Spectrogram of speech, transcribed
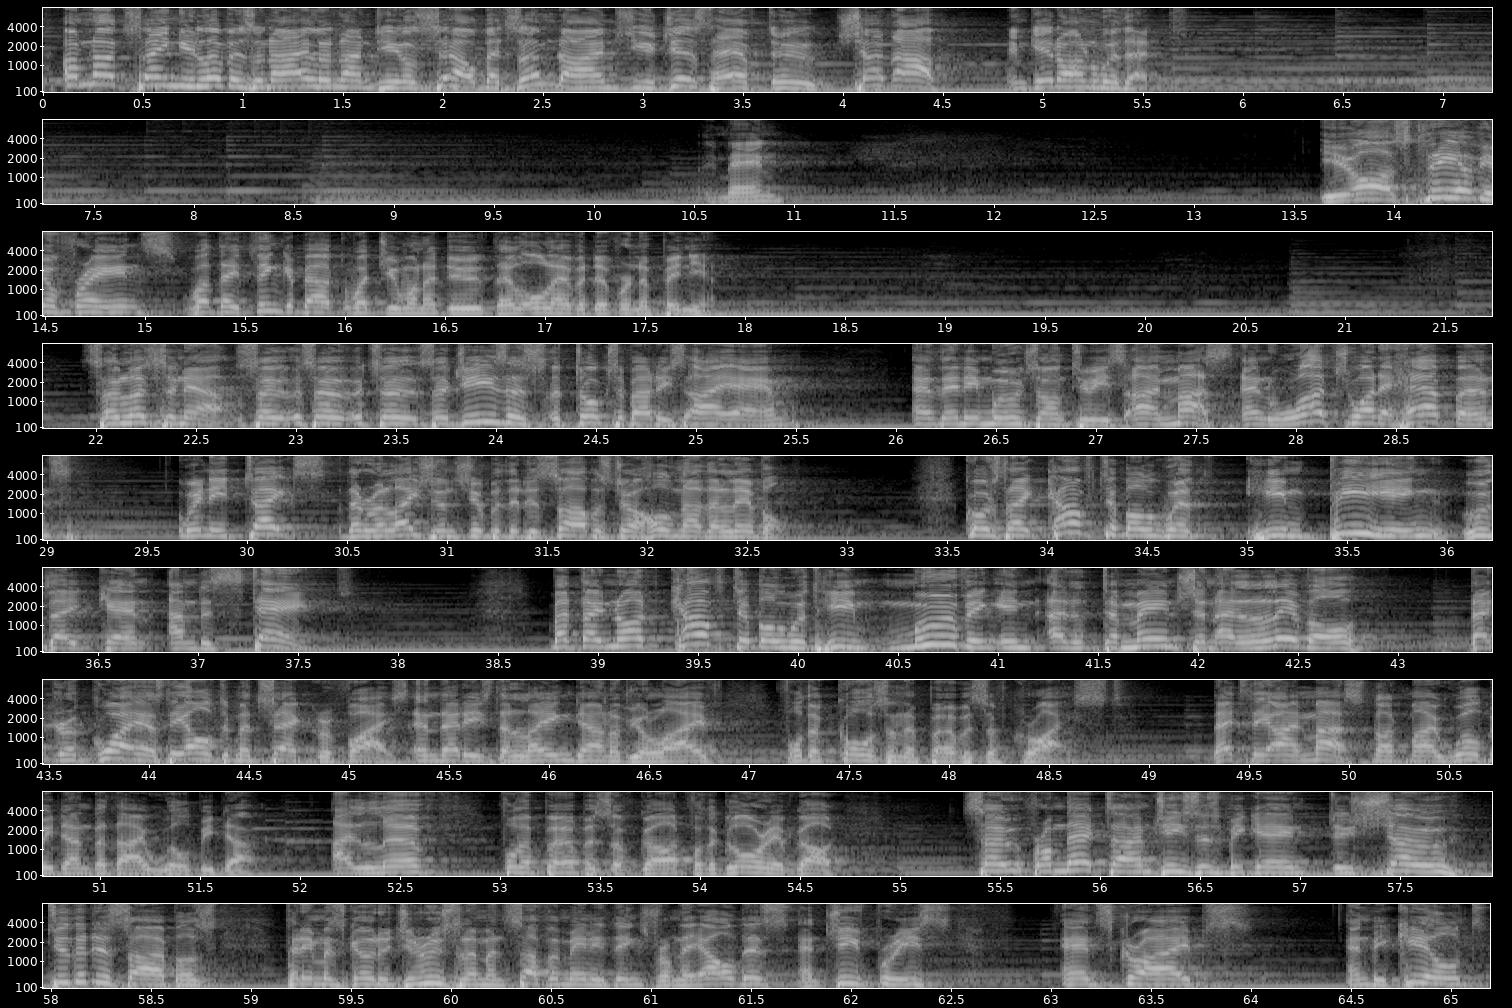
I'm not saying you live as an island unto yourself, but sometimes you just have to shut up and get on with it. Amen. You ask three of your friends what they think about what you want to do, they'll all have a different opinion. So listen now. So, so, so, so Jesus talks about his I am, and then he moves on to his I must. And watch what happens when he takes the relationship with the disciples to a whole nother level. Because they're comfortable with him being who they can understand. But they're not comfortable with him moving in a dimension, a level that requires the ultimate sacrifice, and that is the laying down of your life for the cause and the purpose of Christ. That's the I must, not my will be done, but thy will be done. I live for the purpose of God, for the glory of God. So from that time, Jesus began to show to the disciples that he must go to Jerusalem and suffer many things from the elders and chief priests and scribes and be killed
